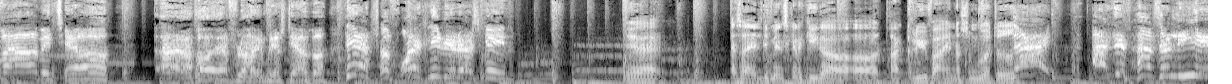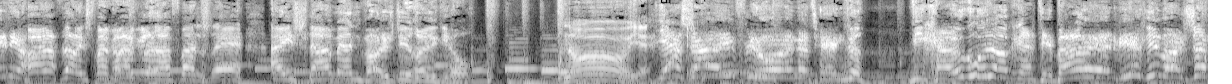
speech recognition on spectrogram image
fare ved terror. At højrefløjen bliver stærkere. Det er så frygteligt, det der er sket. Ja, altså alle de mennesker, der gik og, og drak glyvejen, og som nu er døde. Nej! Og det passer lige ind i højrefløjens forkvanglede opfattelse af, at islam er en voldelig religion. Nå, ja. Jeg sad i flyveren og tænkte, vi kan jo ikke udelukke, at det bare er en virkelig voldsom.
